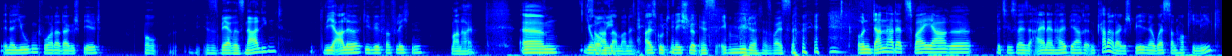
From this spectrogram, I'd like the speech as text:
In der Jugend, wo hat er da gespielt? Warum, ist es, wäre es naheliegend? Wie alle, die wir verpflichten? Mannheim. Ähm, Jungadler Sorry. Mannheim. Alles gut, nicht schlimm. Ist, ich bin müde, das weißt du. Und dann hat er zwei Jahre, beziehungsweise eineinhalb Jahre in Kanada gespielt, in der Western Hockey League.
